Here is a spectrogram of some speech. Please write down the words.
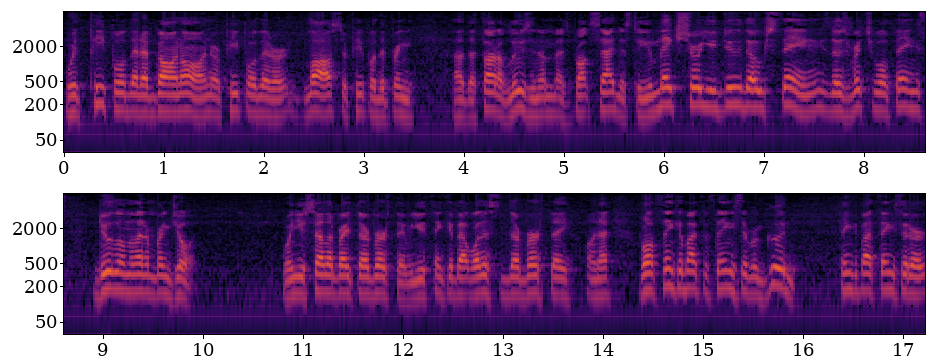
with people that have gone on or people that are lost or people that bring uh, the thought of losing them has brought sadness to you. Make sure you do those things, those ritual things, do them and let them bring joy. When you celebrate their birthday, when you think about, well, this is their birthday on that, well, think about the things that were good. Think about things that are,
